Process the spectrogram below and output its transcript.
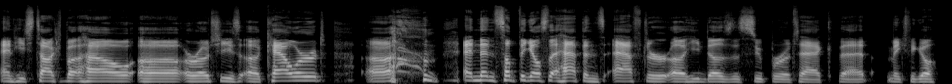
and he's talked about how uh, Orochi's a coward, um, and then something else that happens after uh, he does this super attack that makes me go,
